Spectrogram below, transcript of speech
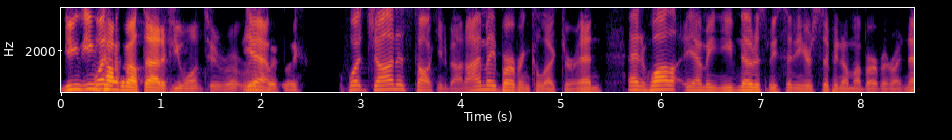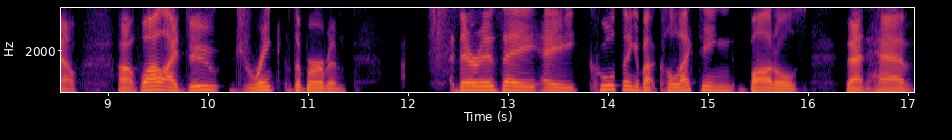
you, can- you can what- talk about that if you want to real, real Yeah. quickly what John is talking about, I'm a bourbon collector, and and while I mean you've noticed me sitting here sipping on my bourbon right now, uh, while I do drink the bourbon, there is a a cool thing about collecting bottles that have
